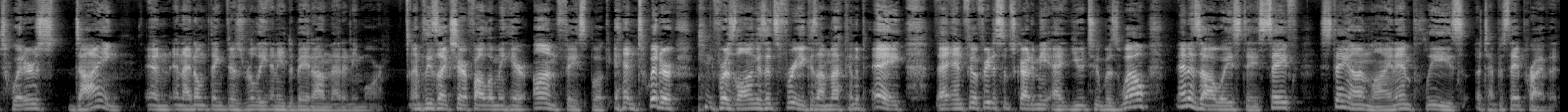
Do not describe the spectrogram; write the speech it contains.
Twitter's dying, and, and I don't think there's really any debate on that anymore. And please like, share, follow me here on Facebook and Twitter for as long as it's free because I'm not going to pay. Uh, and feel free to subscribe to me at YouTube as well. And as always, stay safe, stay online, and please attempt to stay private.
